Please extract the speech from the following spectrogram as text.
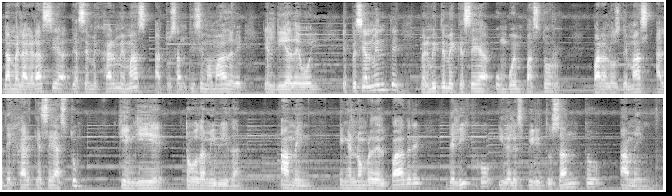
Dame la gracia de asemejarme más a tu Santísima Madre el día de hoy. Especialmente permíteme que sea un buen pastor para los demás al dejar que seas tú quien guíe toda mi vida. Amén. En el nombre del Padre, del Hijo y del Espíritu Santo. Amén.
